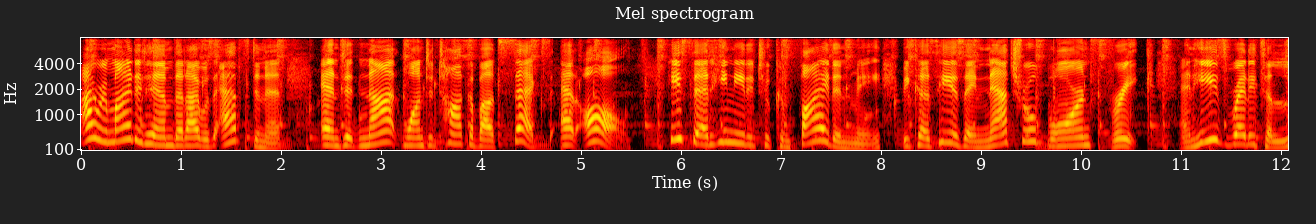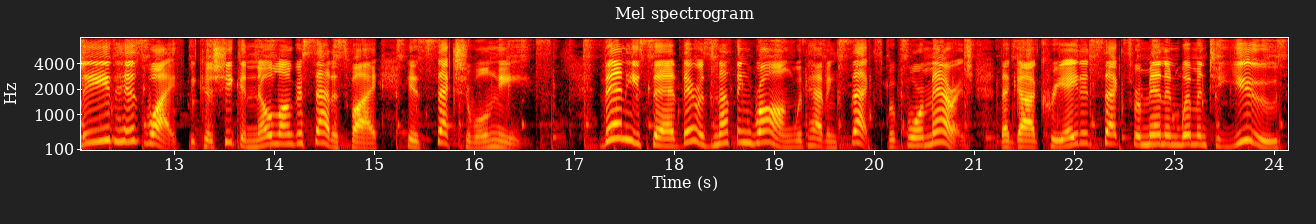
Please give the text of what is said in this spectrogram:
I reminded him that I was abstinent and did not want to talk about sex at all. He said he needed to confide in me because he is a natural born freak and he's ready to leave his wife because she can no longer satisfy his sexual needs. Then he said there is nothing wrong with having sex before marriage, that God created sex for men and women to use,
